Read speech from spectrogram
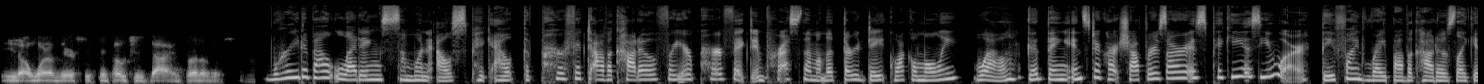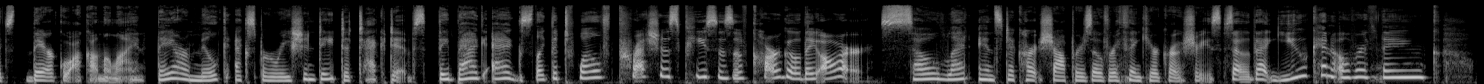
you know, one of their assistant coaches die in front of us. Worried about letting someone else pick out the perfect avocado for your perfect impress them on the third date guacamole? Well, good thing Instacart shoppers are as picky as you are. They find ripe avocados like it's their guac on the line. They are milk expiration date detectives. They bag eggs like the 12 precious pieces of cargo they are. So let Instacart shoppers overthink your groceries so that you can overthink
